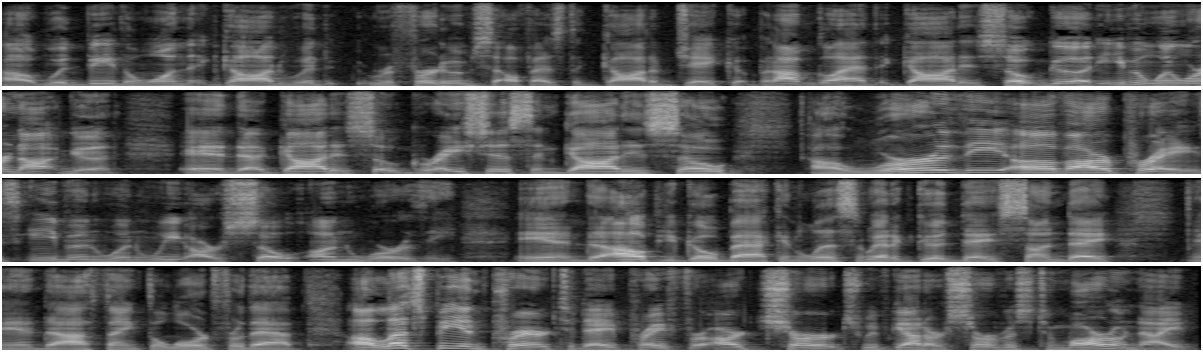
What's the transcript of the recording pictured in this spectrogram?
Uh, would be the one that God would refer to himself as the God of Jacob. But I'm glad that God is so good, even when we're not good. And uh, God is so gracious, and God is so uh, worthy of our praise, even when we are so unworthy. And uh, I hope you go back and listen. We had a good day Sunday. And uh, I thank the Lord for that. Uh, let's be in prayer today. Pray for our church. We've got our service tomorrow night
